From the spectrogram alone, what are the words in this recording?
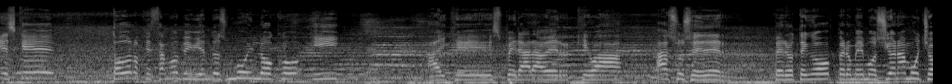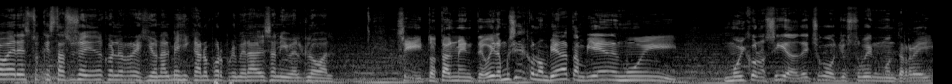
es que todo lo que estamos viviendo es muy loco y hay que esperar a ver qué va a suceder. Pero tengo, pero me emociona mucho ver esto que está sucediendo con el regional mexicano por primera vez a nivel global. Sí, totalmente. Oye, la música colombiana también es muy, muy conocida. De hecho, yo estuve en Monterrey,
